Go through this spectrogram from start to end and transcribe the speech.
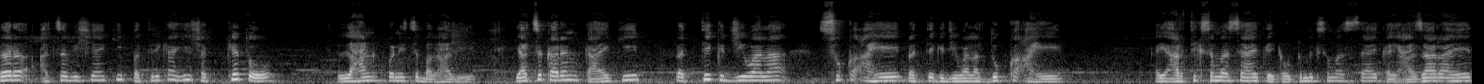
तर आजचा विषय आहे की पत्रिका ही शक्यतो लहानपणीच बघावी. याचं कारण काय की प्रत्येक जीवाला सुख आहे प्रत्येक जीवाला दुःख आहे. काही आर्थिक समस्या आहेत काही कौटुंबिक समस्या आहेत काही आजार आहेत.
